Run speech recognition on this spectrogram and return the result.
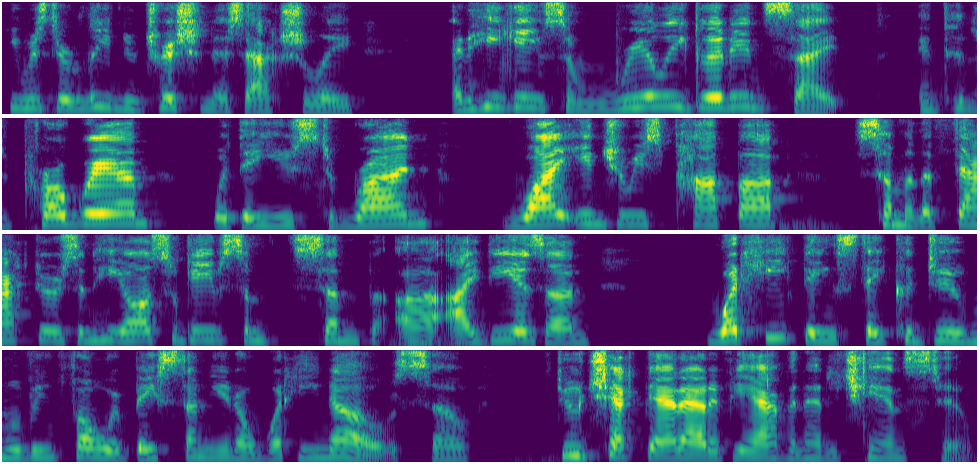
He was their lead nutritionist, actually, and he gave some really good insight into the program, what they used to run, why injuries pop up, some of the factors, and he also gave some some uh, ideas on what he thinks they could do moving forward based on you know what he knows. So do check that out if you haven't had a chance to.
